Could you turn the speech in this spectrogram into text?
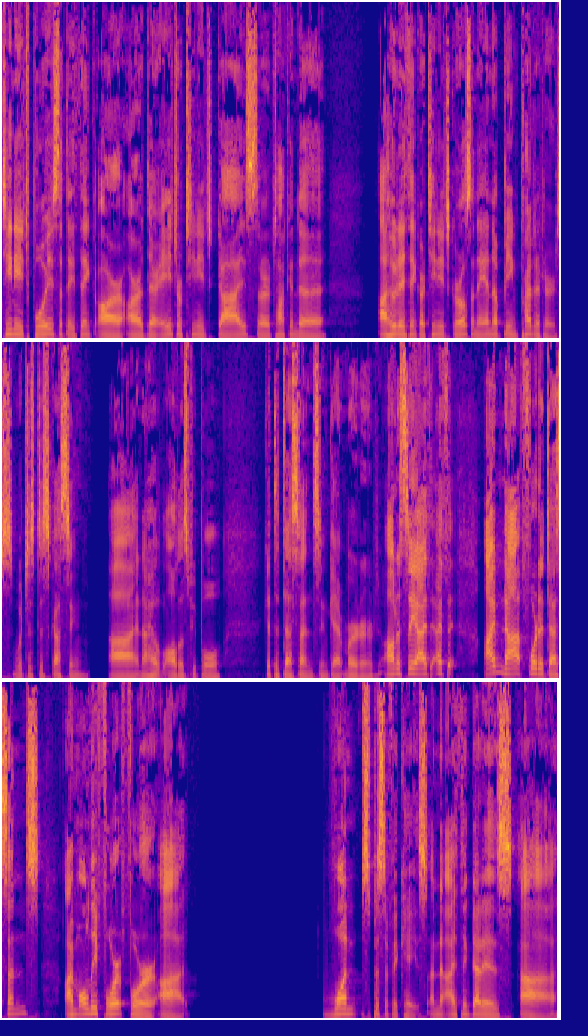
teenage boys that they think are are their age or teenage guys that are talking to uh, who they think are teenage girls and they end up being predators, which is disgusting. Uh, and I hope all those people get the death sentence and get murdered. Honestly, I I th- I'm not for the death sentence. I'm only for it for uh one specific case, and I think that is uh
